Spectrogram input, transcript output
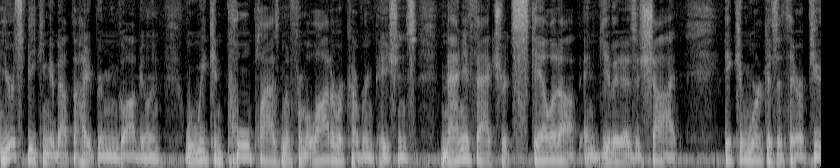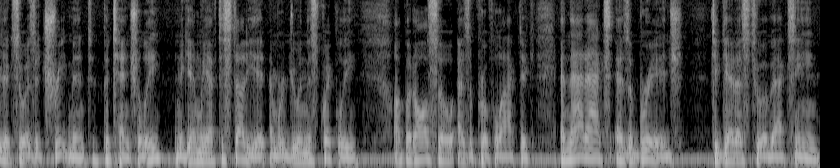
You're speaking about the hyperimmunoglobulin, where we can pull plasma from a lot of recovering patients, manufacture it, scale it up, and give it as a shot. It can work as a therapeutic, so as a treatment, potentially, and again, we have to study it, and we're doing this quickly, uh, but also as a prophylactic. And that acts as a bridge to get us to a vaccine.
